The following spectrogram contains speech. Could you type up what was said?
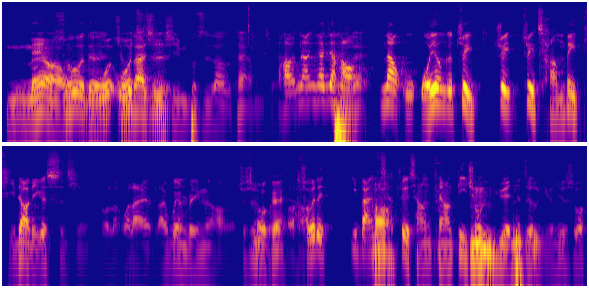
没有，所有的我九大行星不是绕着太阳走。好，那应该这样好。对不对那我我用一个最最最常被提到的一个事情，我来我来来问 Raymond 好了，就是 OK，所谓的一般好最常提到地球嗯圆的这个理论，就是说，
